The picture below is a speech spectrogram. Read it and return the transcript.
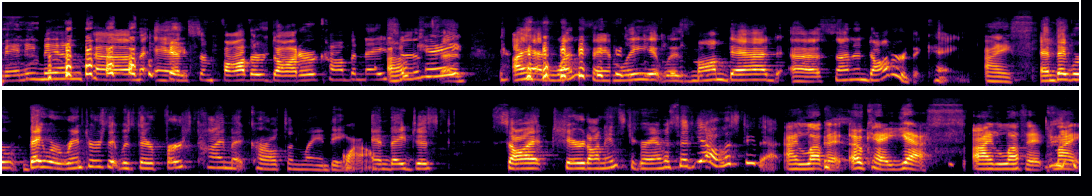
many men come and some father daughter combinations. Okay. And I had one family. It was mom, dad, uh, son, and daughter that came, i and they were they were renters. It was their first time at Carlton Landing, Wow. and they just saw it shared on Instagram and said, "Yeah, let's do that." i love it. Okay yes i love it. My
